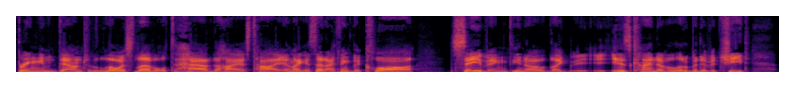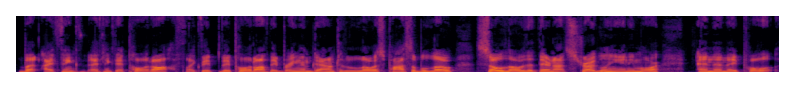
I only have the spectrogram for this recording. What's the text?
bring him down to the lowest level to have the highest high. And like I said, I think the claw saving, you know, like is kind of a little bit of a cheat, but I think I think they pull it off. Like they, they pull it off. They bring them down to the lowest possible low, so low that they're not struggling anymore, and then they pull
